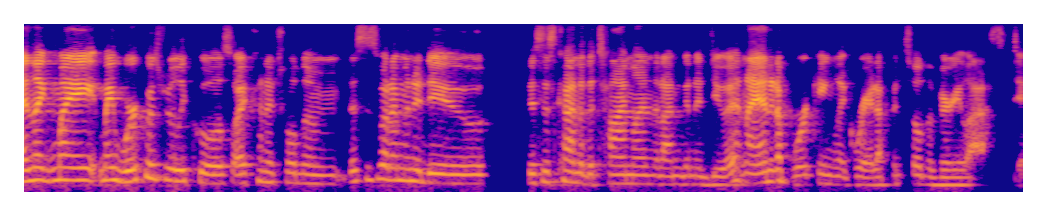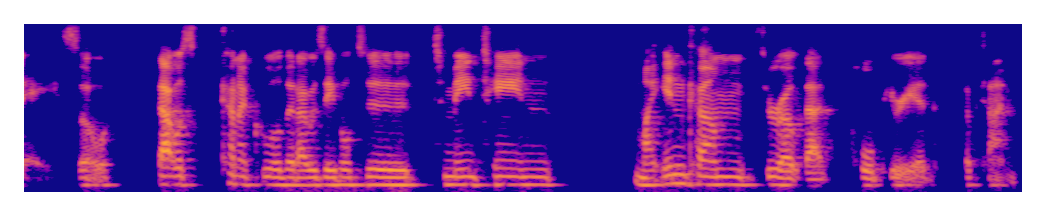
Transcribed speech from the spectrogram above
And like my my work was really cool. So I kind of told them, this is what I'm gonna do. This is kind of the timeline that I'm gonna do it. And I ended up working like right up until the very last day. So that was kind of cool that I was able to to maintain my income throughout that whole period of time.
